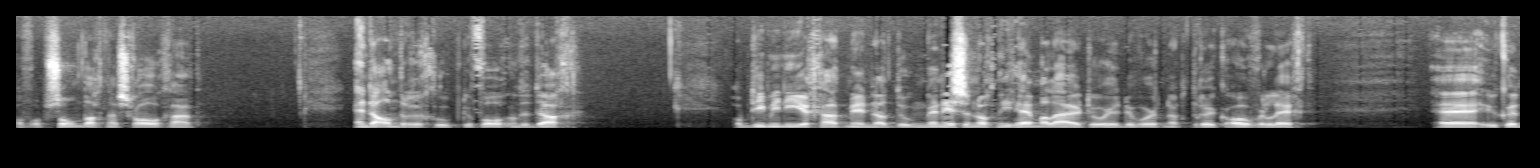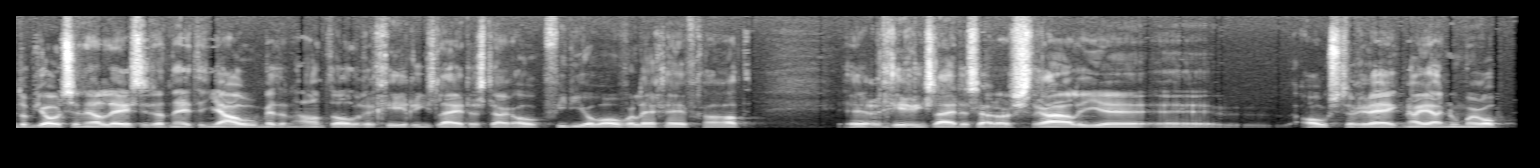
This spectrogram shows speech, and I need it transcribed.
of op zondag naar school gaat. En de andere groep de volgende dag. Op die manier gaat men dat doen. Men is er nog niet helemaal uit hoor. Er wordt nog druk overlegd. Uh, u kunt op joods.nl lezen dat Netanyahu met een aantal regeringsleiders daar ook video-overleg heeft gehad. Uh, regeringsleiders uit Australië, uh, Oostenrijk, nou ja, noem maar op.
